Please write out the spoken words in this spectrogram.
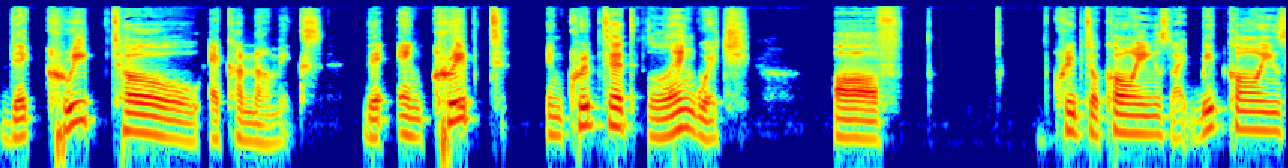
the crypto economics, the encrypt encrypted language of crypto coins like bitcoins,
